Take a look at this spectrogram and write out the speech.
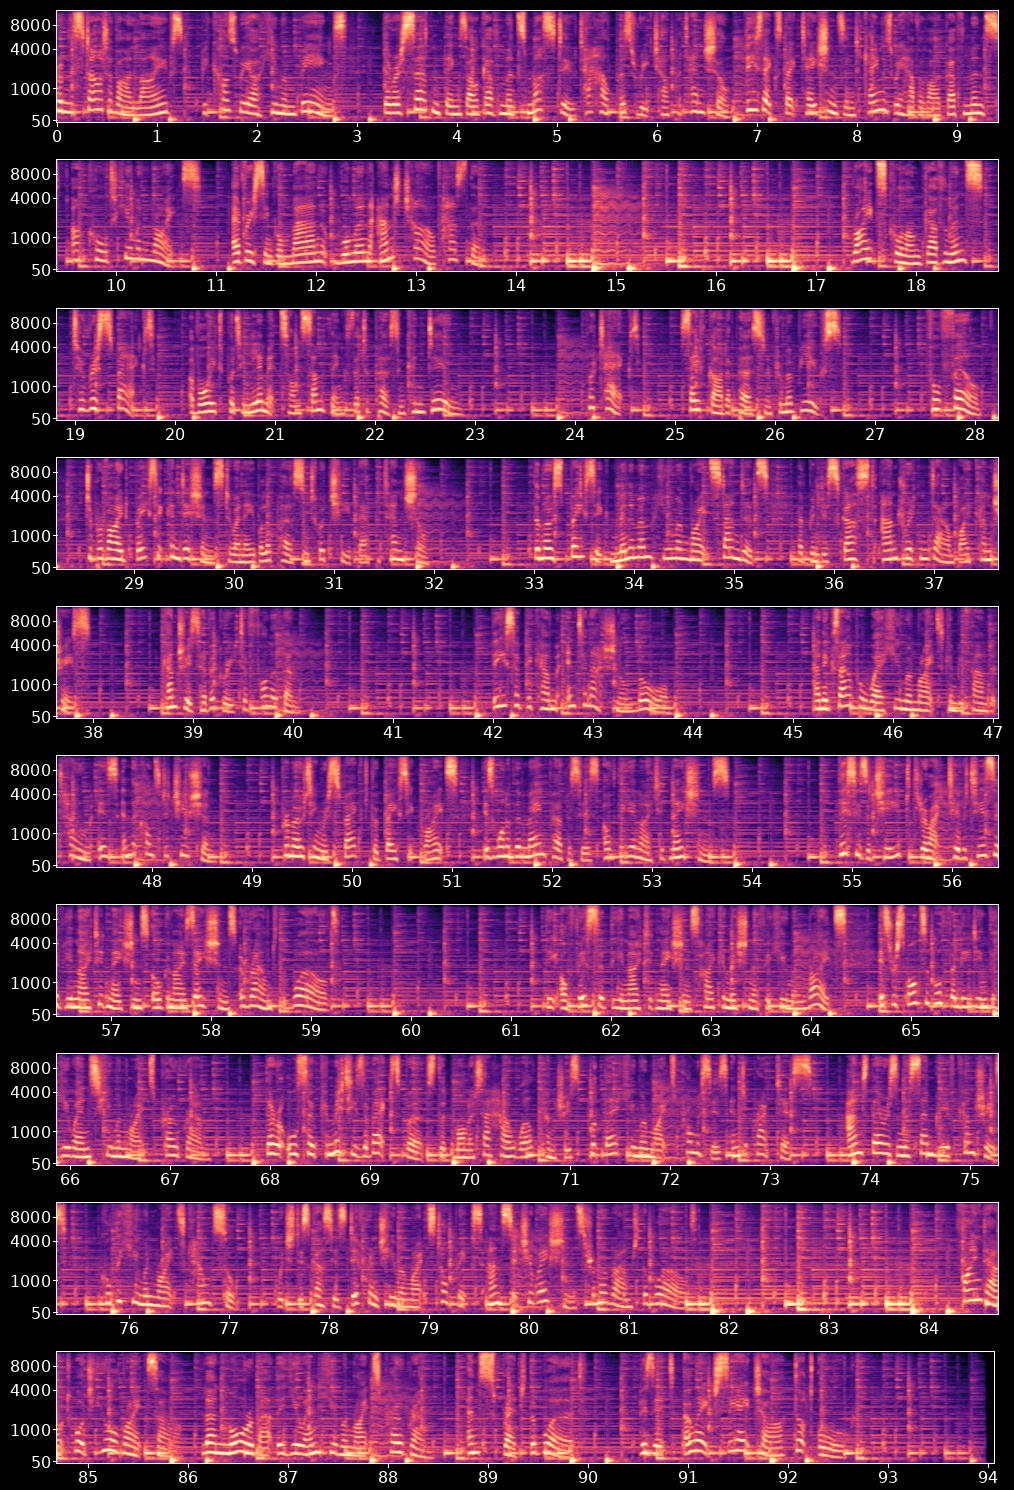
From the start of our lives, because we are human beings, there are certain things our governments must do to help us reach our potential. These expectations and claims we have of our governments are called human rights. Every single man, woman and child has them. Rights call on governments to respect, avoid putting limits on some things that a person can do. Protect, safeguard a person from abuse. Fulfill, to provide basic conditions to enable a person to achieve their potential. The most basic minimum human rights standards have been discussed and written down by countries. Countries have agreed to follow them. These have become international law. An example where human rights can be found at home is in the Constitution. Promoting respect for basic rights is one of the main purposes of the United Nations. This is achieved through activities of United Nations organisations around the world. The Office of the United Nations High Commissioner for Human Rights is responsible for leading the UN's Human Rights Programme. There are also committees of experts that monitor how well countries put their human rights promises into practice. And there is an assembly of countries called the Human Rights Council, which discusses different human rights topics and situations from around the world. Out what your rights are, learn more about the UN Human Rights Programme and spread the word. Visit ohchr.org.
